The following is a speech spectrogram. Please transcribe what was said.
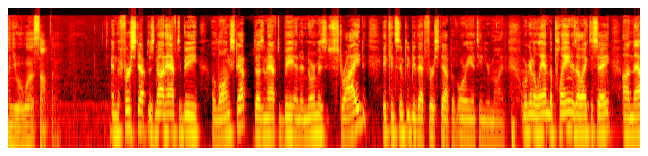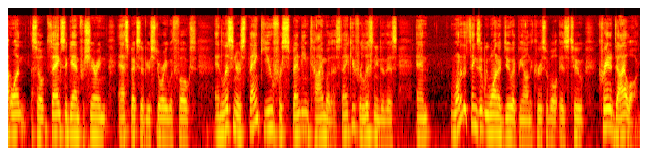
and you were worth something. And the first step does not have to be a long step, doesn't have to be an enormous stride. It can simply be that first step of orienting your mind. We're going to land the plane, as I like to say, on that one. So thanks again for sharing aspects of your story with folks. And listeners, thank you for spending time with us. Thank you for listening to this. And one of the things that we want to do at Beyond the Crucible is to create a dialogue.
